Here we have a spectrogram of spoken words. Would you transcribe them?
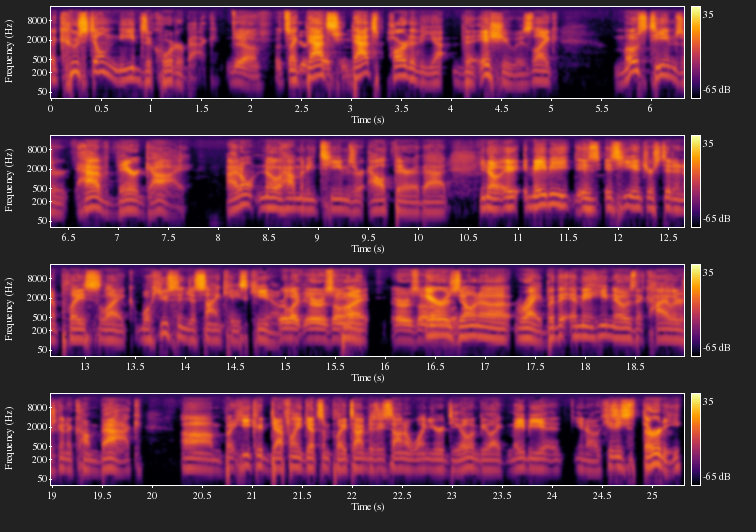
like, who still needs a quarterback? yeah, that's like that's question. that's part of the uh, the issue is like most teams are have their guy. I don't know how many teams are out there that you know. It, it maybe is is he interested in a place like well, Houston just signed Case Keenum, or like Arizona, Arizona, Arizona, right? But the, I mean, he knows that Kyler Kyler's going to come back. Um, but he could definitely get some play time. Does he sign a one year deal and be like maybe uh, you know because he's thirty?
